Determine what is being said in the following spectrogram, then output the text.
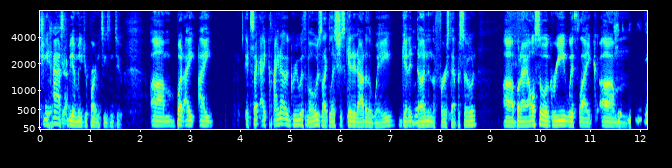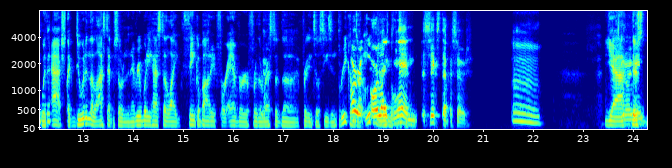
she has Yeah. to be a major part in season two. Um, but I, I, it's like I kind of agree with Mose. Like, let's just get it out of the way, get it Mhm. done in the first episode. Uh, but I also agree with like um with Ash, like do it in the last episode, and then everybody has to like think about it forever for the rest of the for until season three comes Or, out. Or like is a season Glenn, the sixth episode. Mm. Yeah, You know what I there's mean?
